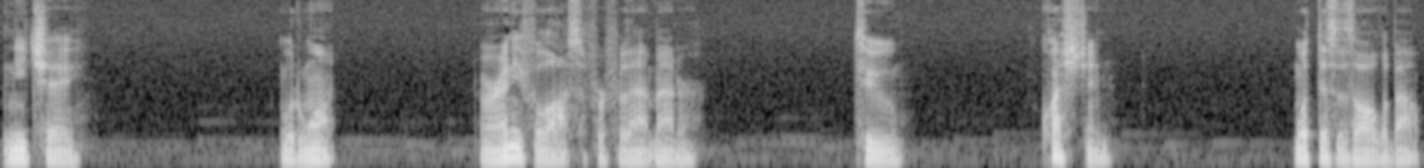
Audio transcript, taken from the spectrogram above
Nietzsche would want, or any philosopher for that matter, to question what this is all about.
